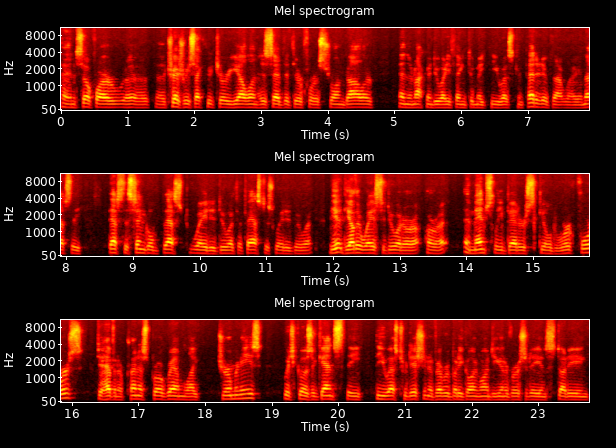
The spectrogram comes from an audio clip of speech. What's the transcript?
And so far, uh, uh, Treasury Secretary Yellen has said that they're for a strong dollar and they're not going to do anything to make the U.S. competitive that way. And that's the that's the single best way to do it, the fastest way to do it. The, the other ways to do it are, are an immensely better skilled workforce, to have an apprentice program like Germany's, which goes against the, the U.S. tradition of everybody going on to university and studying,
